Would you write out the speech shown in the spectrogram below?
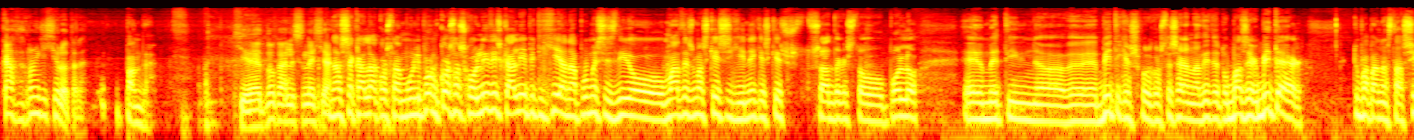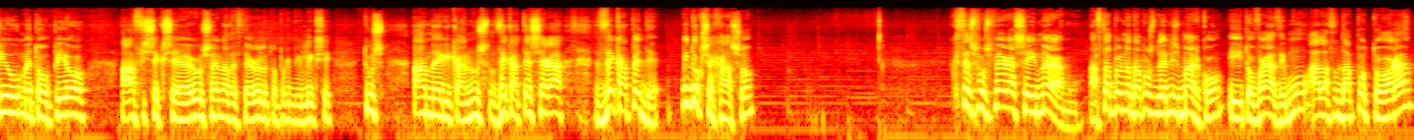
Κάθε χρόνο και χειρότερα. πάντα. Χαιρετώ, καλή συνέχεια. Να σε καλά, Κώστα μου. Λοιπόν, Κώστα Σχολίδης, καλή επιτυχία να πούμε στις δύο ομάδες μας και στις γυναίκες και στους άντρες στο Πόλο. Ε, με την. Ε, μπείτε και στους 24 να δείτε το buzzer beater του Παπαναστασίου με το οποίο άφησε ξερούς ένα δευτερόλεπτο πριν τη λήξη τους Αμερικανούς 14-15. Μην το ξεχάσω. Χθες πώ πέρασε η μέρα μου. Αυτά πρέπει να τα πω στον Ντενή Μάρκο ή το βράδυ μου, αλλά θα τα πω τώρα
